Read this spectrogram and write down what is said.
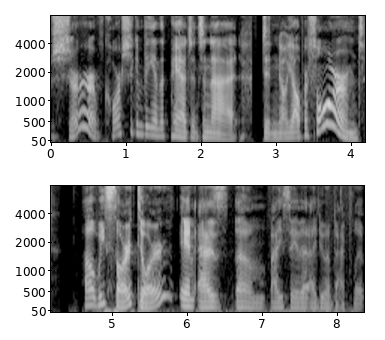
Sure, of course you can be in the pageant tonight. Didn't know y'all performed." Oh, we saw a door, and as um, I say that, I do a backflip,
